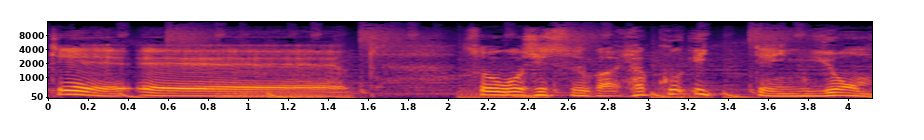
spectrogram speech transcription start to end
て、うん、えー、総合指数が101.4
